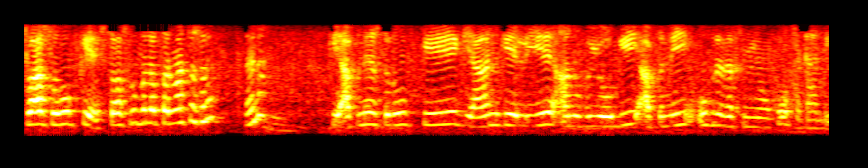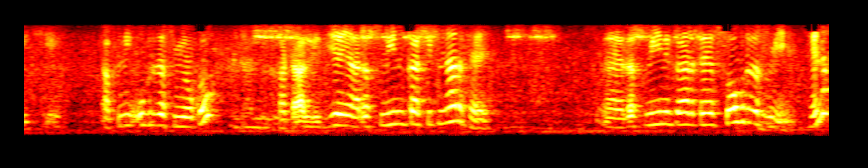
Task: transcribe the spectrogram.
स्वस्वरूप के। स्वस्वरूप मतलब परमात्मा स्वरूप, है ना? कि अपने स्वरूप के ज्ञान के लिए अनुपयोगी अपनी उग्र रश्मियों को हटा लीजिए। अपनी उग्र रश्मियों को हटा लीजिए। यहाँ रश्मीन का कितना अर्थ है? रश्मीन का अर्थ है सोग्र रश्मीन, है ना?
